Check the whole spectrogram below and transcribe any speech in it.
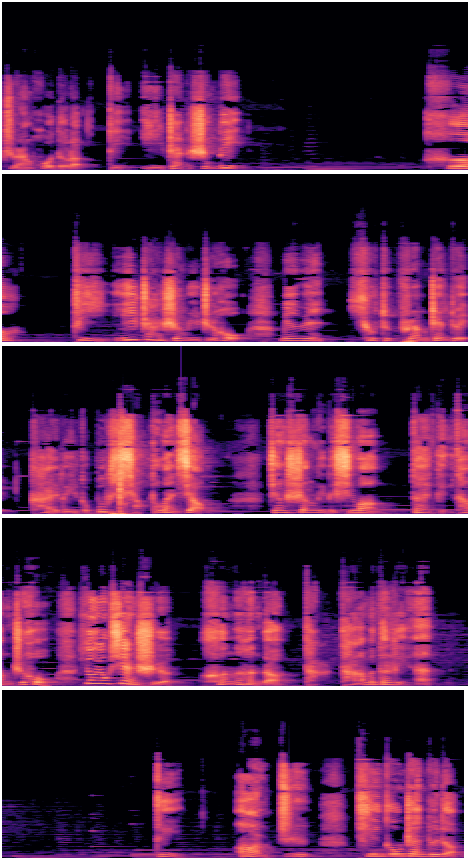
居然获得了第一战的胜利。可第一战胜利之后，命运又对 Prime 战队开了一个不小的玩笑，将胜利的希望带给他们之后，又用现实狠狠地打他们的脸。第。二局，天宫战队的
